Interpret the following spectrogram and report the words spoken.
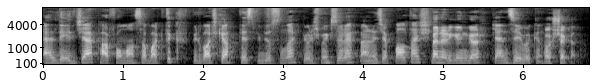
elde edeceği performansa baktık. Bir başka test videosunda görüşmek üzere. Ben Recep Baltaş. Ben Ali Güngör. Kendinize iyi bakın. Hoşçakalın.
